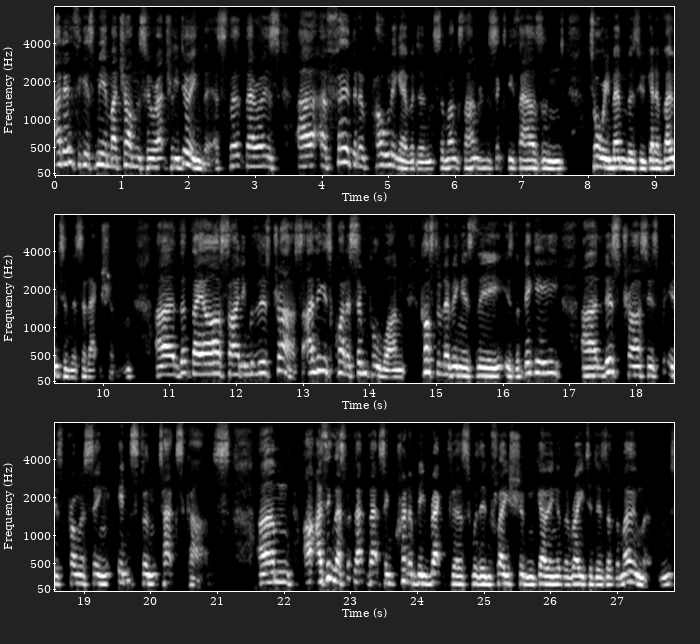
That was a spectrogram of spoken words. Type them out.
I don't think it's me and my chums who are actually doing this. That there is uh, a fair bit of polling evidence amongst the 160,000 Tory members who get a vote in this election uh, that they are siding with Liz Truss. I think it's quite a simple one. Cost of living is the is the biggie. Uh, Liz Truss is is promising instant tax cuts. Um, I, I, think that's that that's incredibly reckless with inflation going at the rate it is at the moment.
